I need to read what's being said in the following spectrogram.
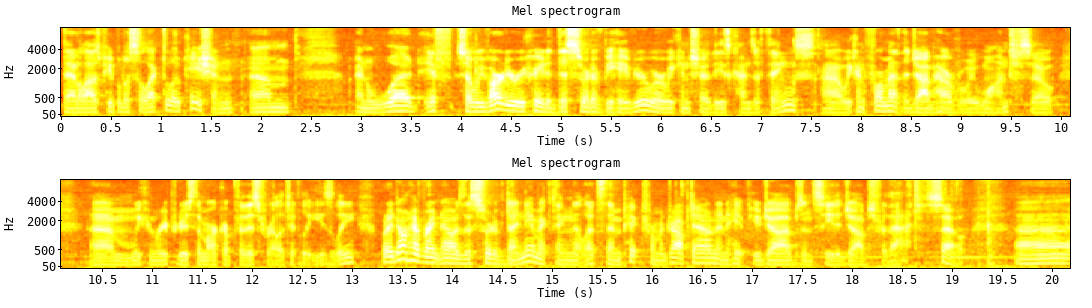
that allows people to select a location. And what if so we've already recreated this sort of behavior where we can show these kinds of things. Uh, we can format the job however we want so um, we can reproduce the markup for this relatively easily. What I don't have right now is this sort of dynamic thing that lets them pick from a drop down and hit view jobs and see the jobs for that. So uh,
